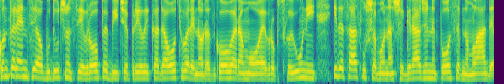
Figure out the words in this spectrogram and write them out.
Konferencija o budućnosti Europe bit će prilika da otvoreno razgovaramo o Europskoj uniji i da saslušamo naše građane, posebno mlade.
